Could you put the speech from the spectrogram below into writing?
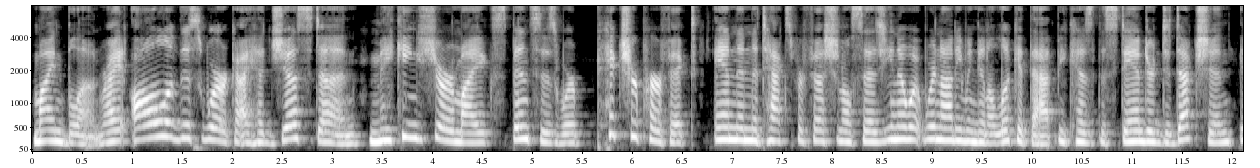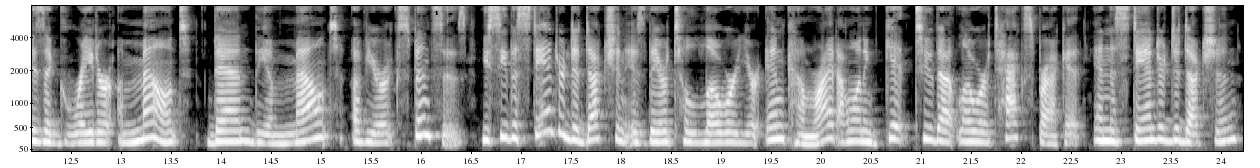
mind blown, right? All of this work I had just done, making sure my expenses were picture perfect. And then the tax professional says, you know what? We're not even going to look at that because the standard deduction is a greater amount than the amount of your expenses. You see, the standard deduction is there to lower your income, right? I want to get to that lower tax bracket and the standard deduction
